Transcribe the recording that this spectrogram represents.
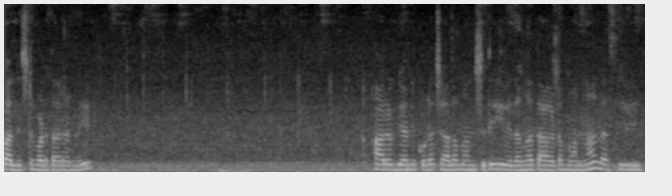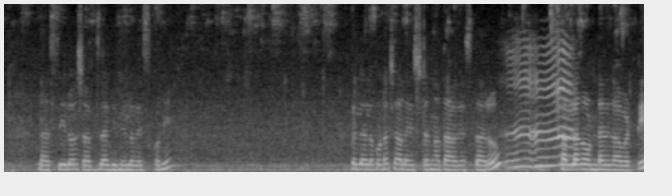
వాళ్ళు ఇష్టపడతారండి. ఆరోగ్యానికి కూడా చాలా మంచిది. ఈ విధంగా తాగటం వలన లస్సీ లస్సీలో సబ్జా గింజలు వేసుకొని పిల్లలు కూడా చాలా ఇష్టంగా తాగేస్తారు. చల్లగా ఉంటుంది కాబట్టి.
